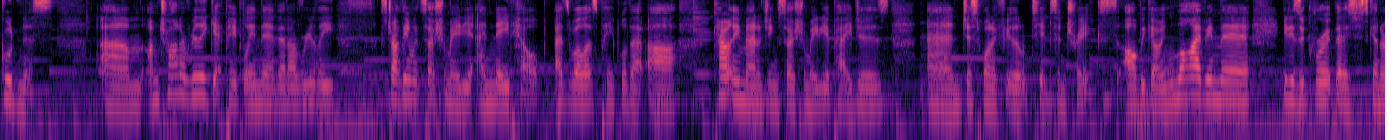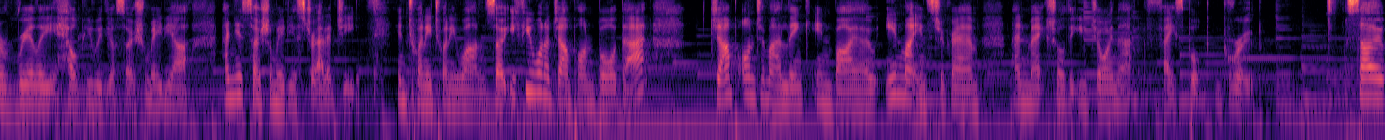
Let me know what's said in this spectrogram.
goodness. Um, I'm trying to really get people in there that are really struggling with social media and need help, as well as people that are currently managing social media pages and just want a few little tips and tricks. I'll be going live in there. It is a group that is just going to really help you with your social media and your social media strategy in 2021. So if you want to jump on board that, jump onto my link in bio in my Instagram and make sure that you join that Facebook group. So,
